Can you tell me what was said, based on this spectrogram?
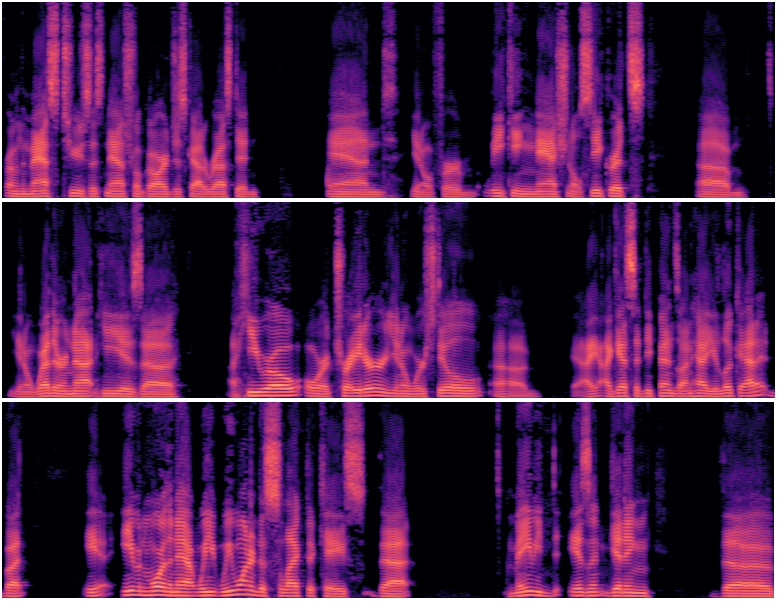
from the Massachusetts National Guard just got arrested, and you know for leaking national secrets. Um, you know whether or not he is a a hero or a traitor. You know we're still. Uh, I, I guess it depends on how you look at it, but even more than that, we we wanted to select a case that maybe isn't getting the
